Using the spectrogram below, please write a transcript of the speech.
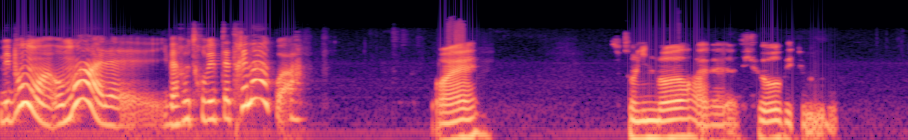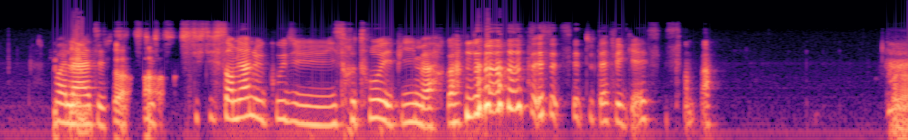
Mais bon, au moins, elle est- il va retrouver peut-être Rena, quoi. Ouais. Son lit de mort, euh, chauve et tout. Voilà, tu, Ah, tu- sens bien le coup du il se retrouve et puis il meurt quoi. C'est- tout à fait gay, c'est sympa. voilà.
